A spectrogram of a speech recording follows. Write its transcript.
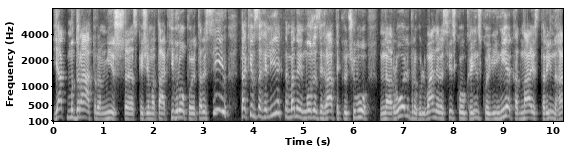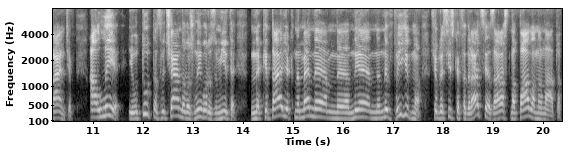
як модератором між, е, скажімо так, Європою та Росією, так і взагалі, як на мене, він може зіграти ключову е, роль в регулюванні російсько-української війни як одна із сторін гарантів. Але і отут надзвичайно важливо розуміти, Китаю, як на мене, не, не, не вигідно, щоб Російська Федерація зараз напала на НАТО,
